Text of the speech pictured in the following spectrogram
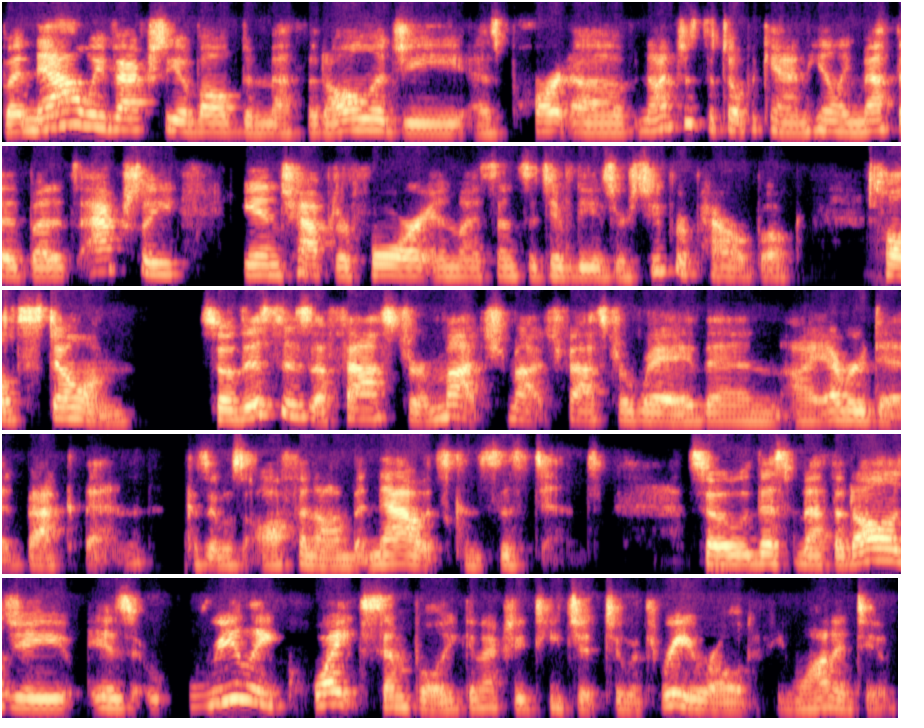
But now we've actually evolved a methodology as part of not just the Tulpakan healing method, but it's actually in chapter four in my Sensitivity is Your Superpower book called STOIM. So this is a faster, much, much faster way than I ever did back then because it was off and on, but now it's consistent. So this methodology is really quite simple. You can actually teach it to a three-year-old if you wanted to,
